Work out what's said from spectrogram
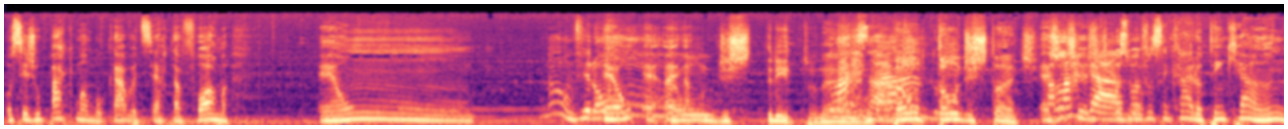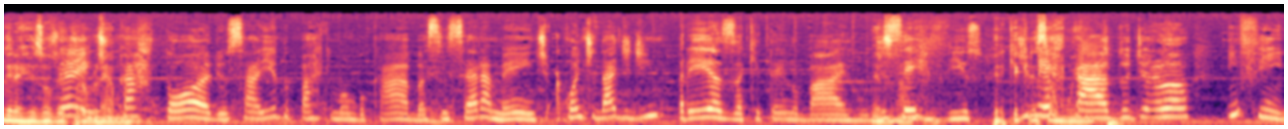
Ou seja, o Parque Mambucaba, de certa forma, é um não, virou é um, é, é um distrito, né? Tão, tão distante. É, a gente, a gente costuma falar assim, cara, eu tenho que ir a Angra resolver gente, problema. o cartório, sair do Parque Mambucaba, sinceramente, a quantidade de empresa que tem no bairro, Exato. de serviço, de mercado, de, enfim,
